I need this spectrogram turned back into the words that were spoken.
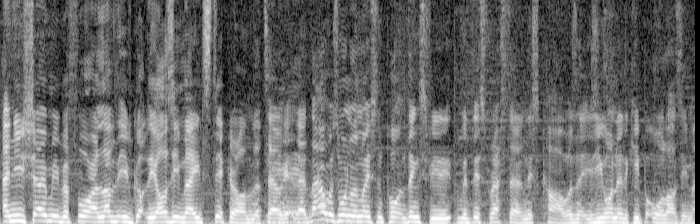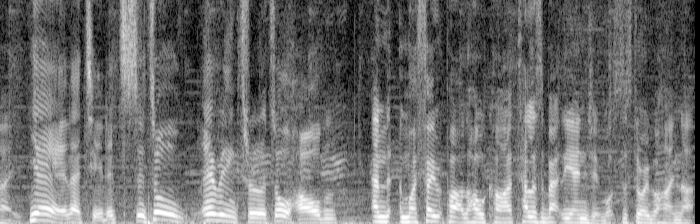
And you showed me before, I love that you've got the Aussie made sticker on the tailgate yeah, there. That was one of the most important things for you with this resto and this car, wasn't it? Is you wanted to keep it all Aussie made. Yeah, that's it. It's, it's all, everything through, it's all Holden. And my favourite part of the whole car, tell us about the engine. What's the story behind that?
